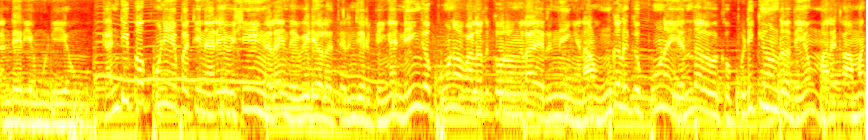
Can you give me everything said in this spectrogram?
கண்டறிய முடியும். கண்டிப்பா பூனையை பத்தி நிறைய விஷயங்களை இந்த வீடியோல தெரிஞ்சிருப்பீங்க. நீங்க பூனை வளர்க்கிறவங்களா இருந்தீங்கன்னா உங்களுக்கு பூனை எந்த அளவுக்கு பிடிக்கும்ன்றதையும் மறக்காம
